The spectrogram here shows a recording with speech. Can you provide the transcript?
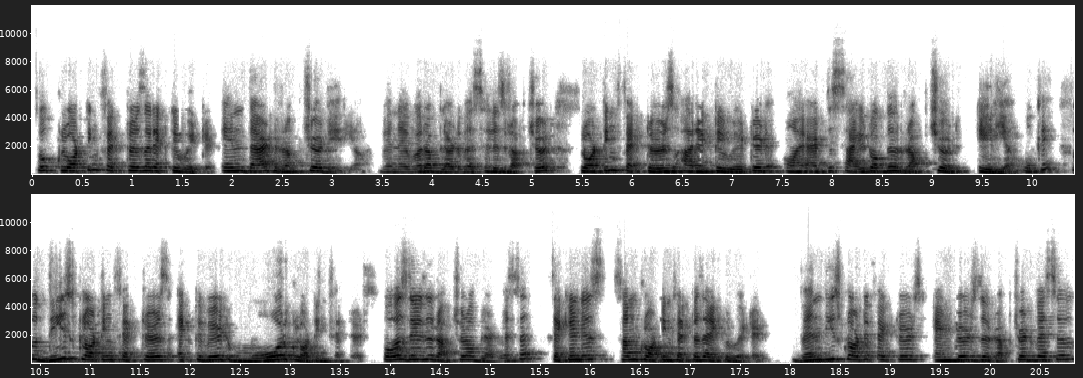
so clotting factors are activated in that ruptured area. Whenever a blood vessel is ruptured, clotting factors are activated at the site of the ruptured area. Okay, so these clotting factors activate more clotting factors. First, there is a rupture of blood vessel. Second is some clotting factors are activated. When these clotting factors enters the ruptured vessel,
